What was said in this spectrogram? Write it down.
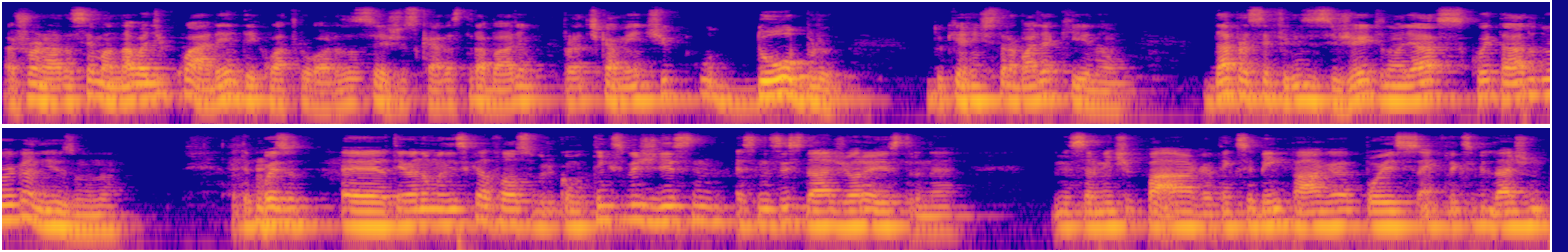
a jornada semanal é de 44 horas, ou seja, os caras trabalham praticamente o dobro do que a gente trabalha aqui, não. Dá para ser feliz desse jeito? Não? Aliás, coitado do organismo, né? Depois é, tem a Ana Muniz que ela fala sobre como tem que se esse- essa necessidade de hora extra, né? Necessariamente paga, tem que ser bem paga, pois a inflexibilidade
